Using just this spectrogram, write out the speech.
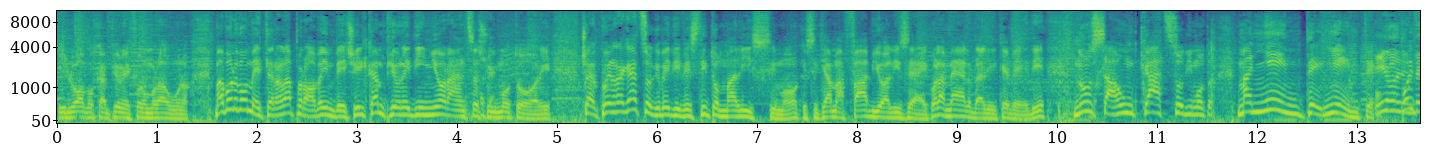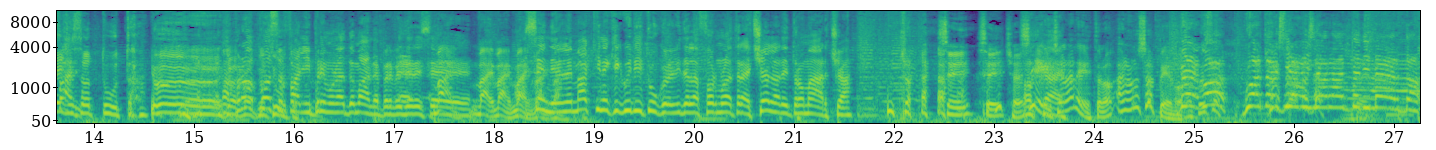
il nuovo campione di Formula 1, ma volevo mettere alla prova invece il campione di ignoranza sui motori. Cioè quel ragazzo che vedi vestito vestito malissimo, che si chiama Fabio Alisei, quella merda lì che vedi, non sa un cazzo di motore. Ma niente, niente. Io Puoi invece fare- so tutto. Eh, Ma però posso tutto. fargli prima una domanda per vedere se. vai, vai, vai, vai, Senti, vai. nelle macchine che guidi tu, quelle lì della Formula 3, c'è la retromarcia? Sì, sì, c'è. Sì, Ok. c'è la retro? Ah, non lo sapevo. Beh, Questo- guarda, guarda questo sa- l'ignorante di merda!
